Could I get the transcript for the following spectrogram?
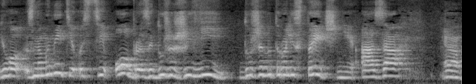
його знамениті ось ці образи дуже живі, дуже натуралістичні. А за е,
